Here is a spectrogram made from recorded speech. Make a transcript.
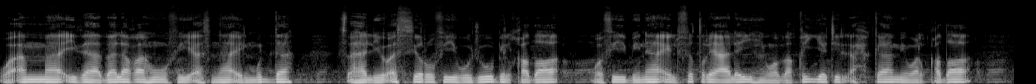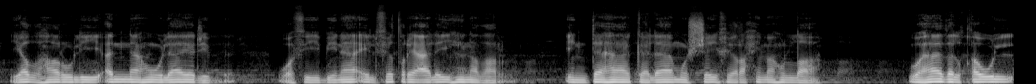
وأما إذا بلغه في أثناء المدة فهل يؤثر في وجوب القضاء وفي بناء الفطر عليه وبقية الأحكام والقضاء؟ يظهر لي أنه لا يجب وفي بناء الفطر عليه نظر. انتهى كلام الشيخ رحمه الله. وهذا القول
